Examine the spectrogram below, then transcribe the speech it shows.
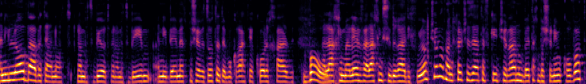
אני לא באה בטענות למצביעות ולמצביעים, אני באמת חושבת זאת הדמוקרטיה, כל אחד בוא. הלך עם הלב והלך עם סדרי העדיפויות שלו ואני חושבת שזה התפקיד שלנו בטח בשנים הקרובות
